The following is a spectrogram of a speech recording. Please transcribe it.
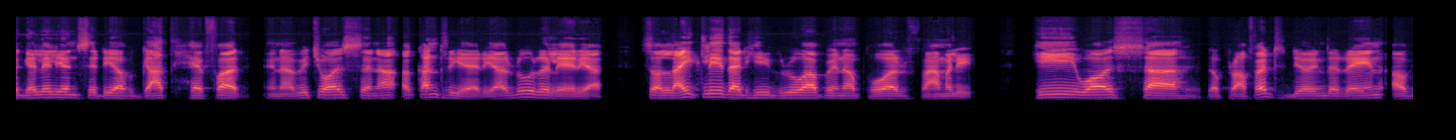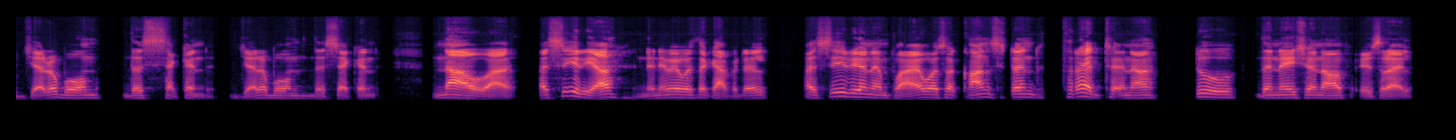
The Galilean city of Gath Hepher, you know, which was you know, a country area, a rural area. So likely that he grew up in a poor family. He was uh, the prophet during the reign of Jeroboam the second. Jeroboam the second. Now, uh, Assyria, Nineveh was the capital. Assyrian Empire was a constant threat you know, to the nation of Israel.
